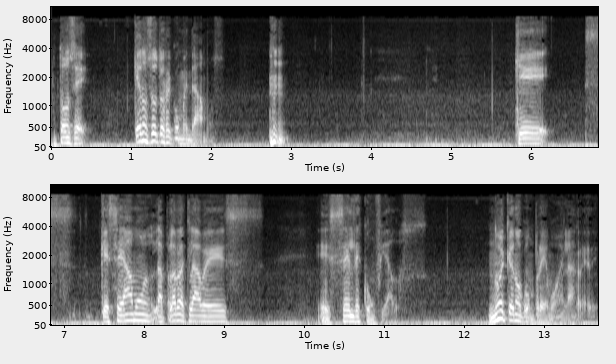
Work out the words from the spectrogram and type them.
Entonces, ¿qué nosotros recomendamos? Que, que seamos, la palabra clave es, es ser desconfiados. No es que no compremos en las redes.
